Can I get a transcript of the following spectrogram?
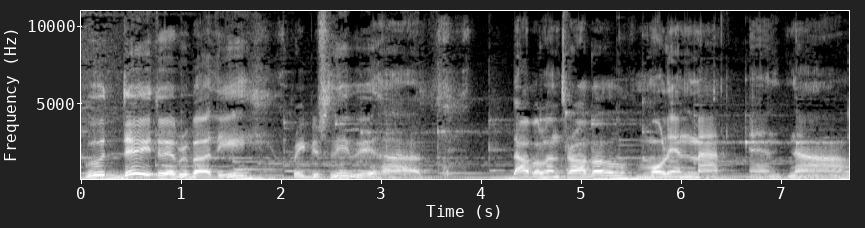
Good day to everybody. Previously we had Double and Trouble, Molly and Matt, and now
